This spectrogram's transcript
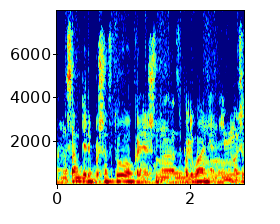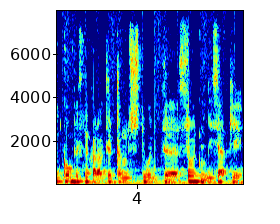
А на самом деле большинство, конечно, заболеваний, они носят комплексный характер, там существуют э, сотни, десятки,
